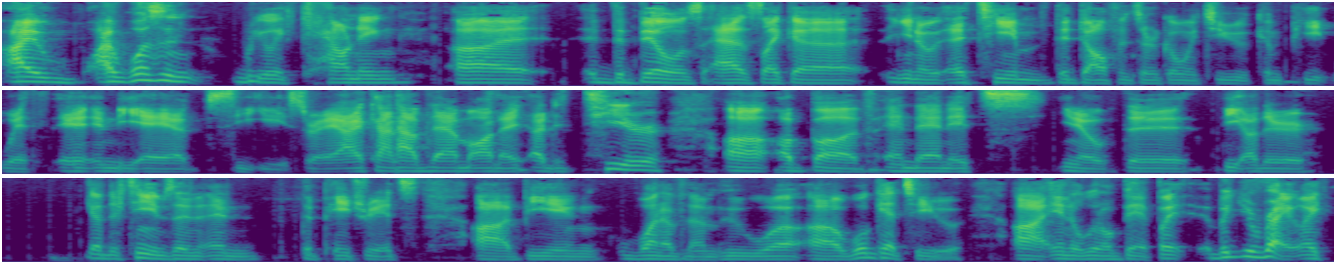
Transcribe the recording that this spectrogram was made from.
I, I wasn't really counting uh, the Bills as like a you know a team the Dolphins are going to compete with in, in the AFC East, right? I kind of have them on a, a tier uh, above, and then it's you know the the other the other teams and, and the Patriots uh, being one of them who uh, uh, we'll get to uh, in a little bit. But but you're right, like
